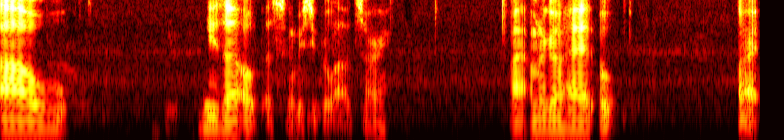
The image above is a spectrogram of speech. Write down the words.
Uh, w- he's uh oh, that's gonna be super loud. Sorry. All right, I'm gonna go ahead. Oh, all right.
